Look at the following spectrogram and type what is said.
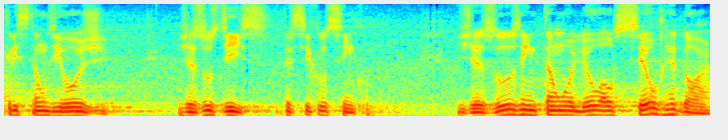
cristão de hoje. Jesus diz, versículo 5: Jesus então olhou ao seu redor,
